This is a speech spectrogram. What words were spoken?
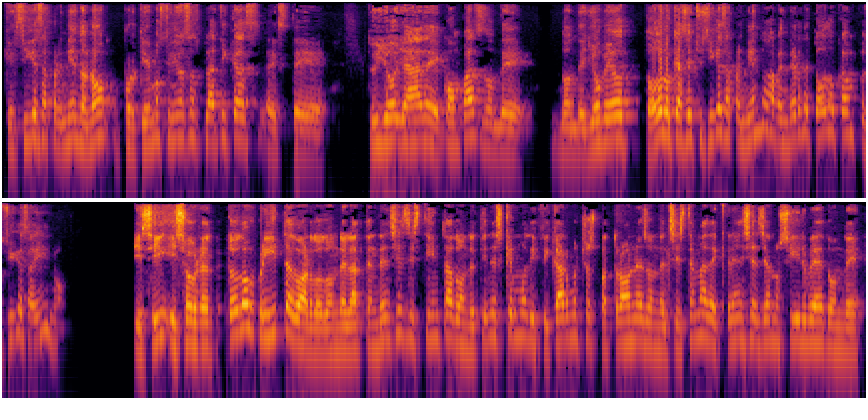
que sigues aprendiendo, ¿no? Porque hemos tenido esas pláticas, este, tú y yo ya de compas, donde, donde yo veo todo lo que has hecho y sigues aprendiendo a vender de todo, cabrón, pues sigues ahí, ¿no? Y sí, y sobre todo ahorita, Eduardo, donde la tendencia es distinta, donde tienes que modificar muchos patrones, donde el sistema de creencias ya no sirve, donde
